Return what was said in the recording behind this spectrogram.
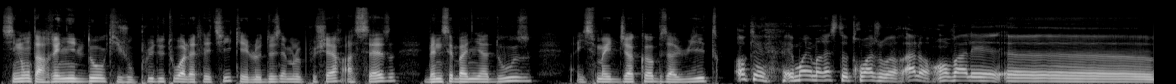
Sinon, t'as Renildo qui joue plus du tout à l'athlétique et le deuxième le plus cher à 16. Ben Sebani à 12. Ismail Jacobs à 8. Ok, et moi il me reste trois joueurs. Alors, on va aller euh,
